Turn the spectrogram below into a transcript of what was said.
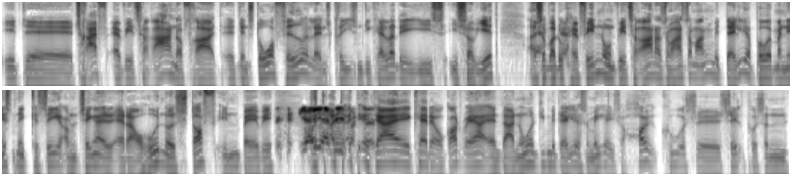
et øh, træf af veteraner fra øh, den store fædrelandskrig, som de kalder det i, i Sovjet. Altså, ja, hvor du ja. kan finde nogle veteraner, som har så mange medaljer på, at man næsten ikke kan se, om du tænker, er der overhovedet noget stof inde bagved? ja, ja, det er og, og, der kan det jo godt være, at der er nogle af de medaljer, som ikke er i så høj kurs øh, selv på sådan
